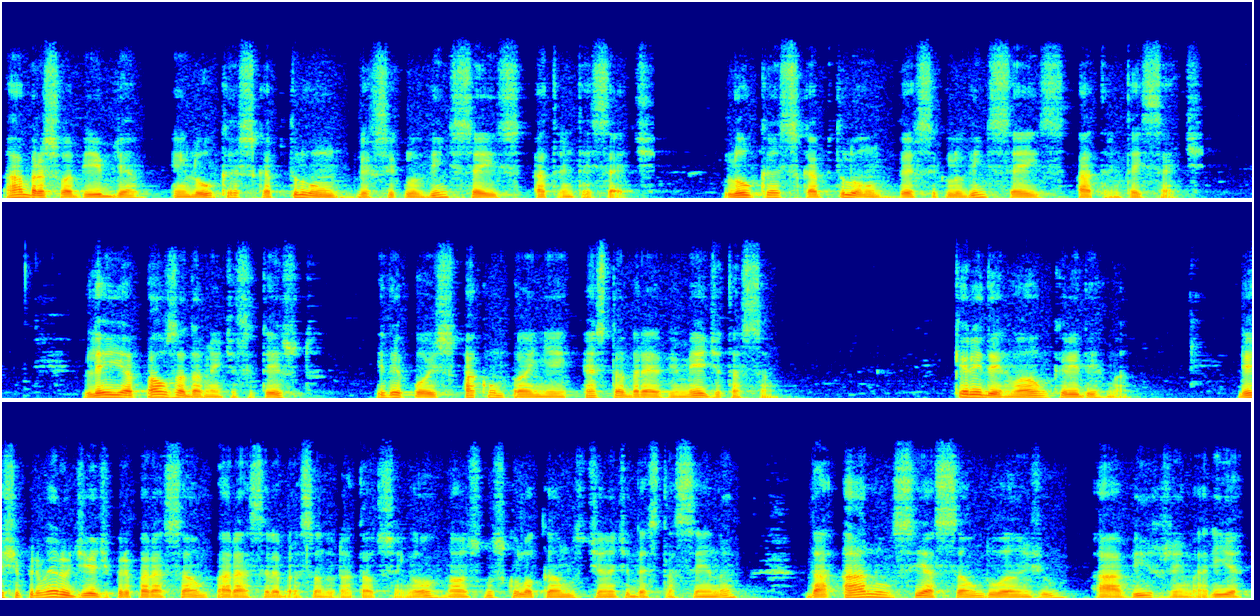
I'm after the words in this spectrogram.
Abra sua Bíblia em Lucas, capítulo 1, versículo 26 a 37. Lucas, capítulo 1, versículo 26 a 37. Leia pausadamente esse texto e depois acompanhe esta breve meditação. Querido irmão, querida irmã, neste primeiro dia de preparação para a celebração do Natal do Senhor, nós nos colocamos diante desta cena da anunciação do anjo à Virgem Maria.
